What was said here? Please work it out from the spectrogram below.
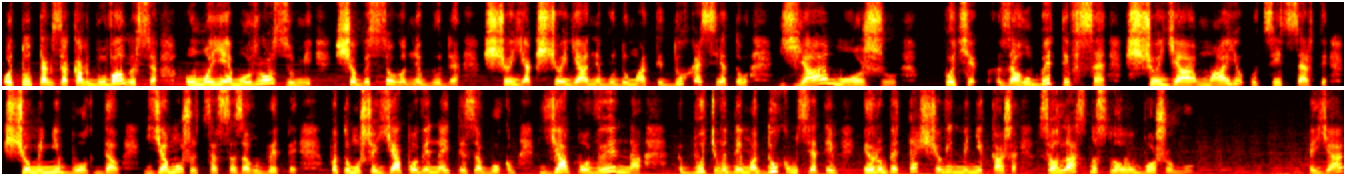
отут так закарбувалося у моєму розумі, що без цього не буде. Що якщо я не буду мати Духа Святого, я можу поті- загубити все, що я маю у цій церкві, що мені Бог дав. Я можу це все загубити, тому що я повинна йти за Богом. Я повинна бути водима Духом Святим і робити те, що він мені каже, согласно Слову Божому. Я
